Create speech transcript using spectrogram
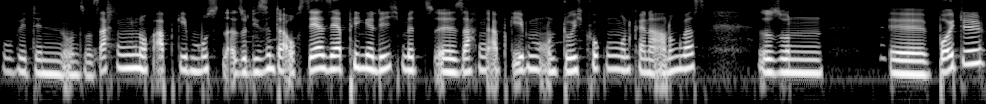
wo wir dann unsere Sachen noch abgeben mussten. Also die sind da auch sehr, sehr pingelig mit äh, Sachen abgeben und durchgucken und keine Ahnung was. Also so ein äh, Beutel,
